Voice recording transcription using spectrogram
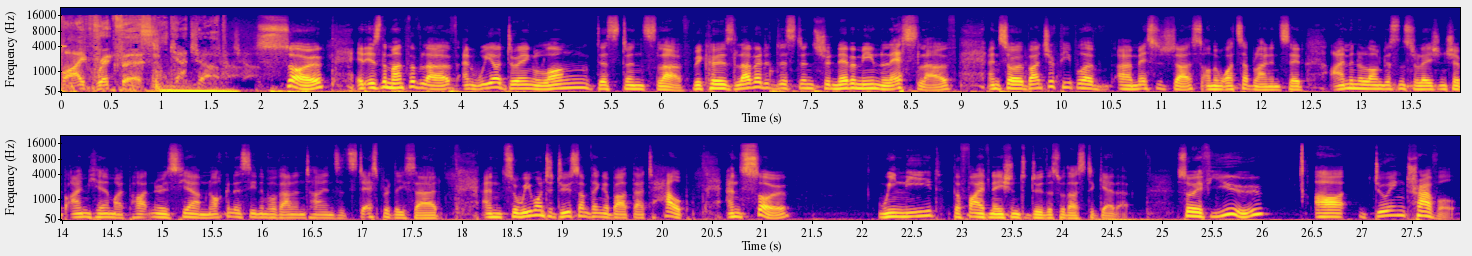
Five Breakfast. Catch up. So, it is the month of love, and we are doing long distance love because love at a distance should never mean less love. And so, a bunch of people have uh, messaged us on the WhatsApp line and said, I'm in a long distance relationship. I'm here. My partner is here. I'm not going to see them for Valentine's. It's desperately sad. And so, we want to do something about that to help. And so, we need the Five Nation to do this with us together. So, if you are doing travel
